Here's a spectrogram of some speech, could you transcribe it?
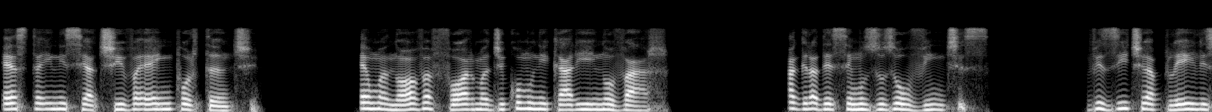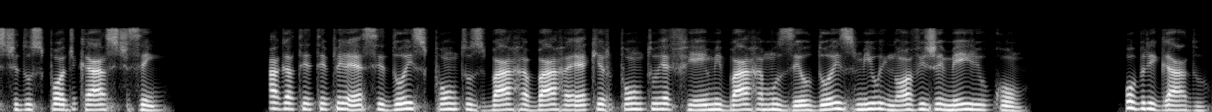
esta iniciativa é importante. É uma nova forma de comunicar e inovar. Agradecemos os ouvintes. Visite a playlist dos podcasts em https ecker.fm museu 2009 gmail.com Obrigado.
